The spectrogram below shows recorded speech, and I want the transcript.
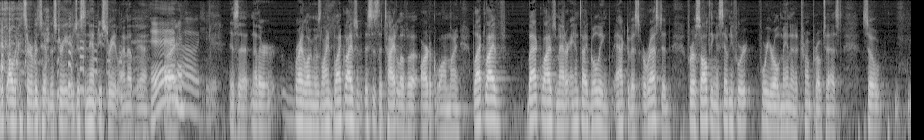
Like, All the conservatives hitting the street, it was just an empty street lined up, yeah. Yeah, All right. man. Oh, shoot. Is another, right along those lines, Black Lives, this is the title of an article online. Black Lives, Black Lives Matter anti-bullying activists arrested for assaulting a 74-year-old man at a Trump protest. So,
